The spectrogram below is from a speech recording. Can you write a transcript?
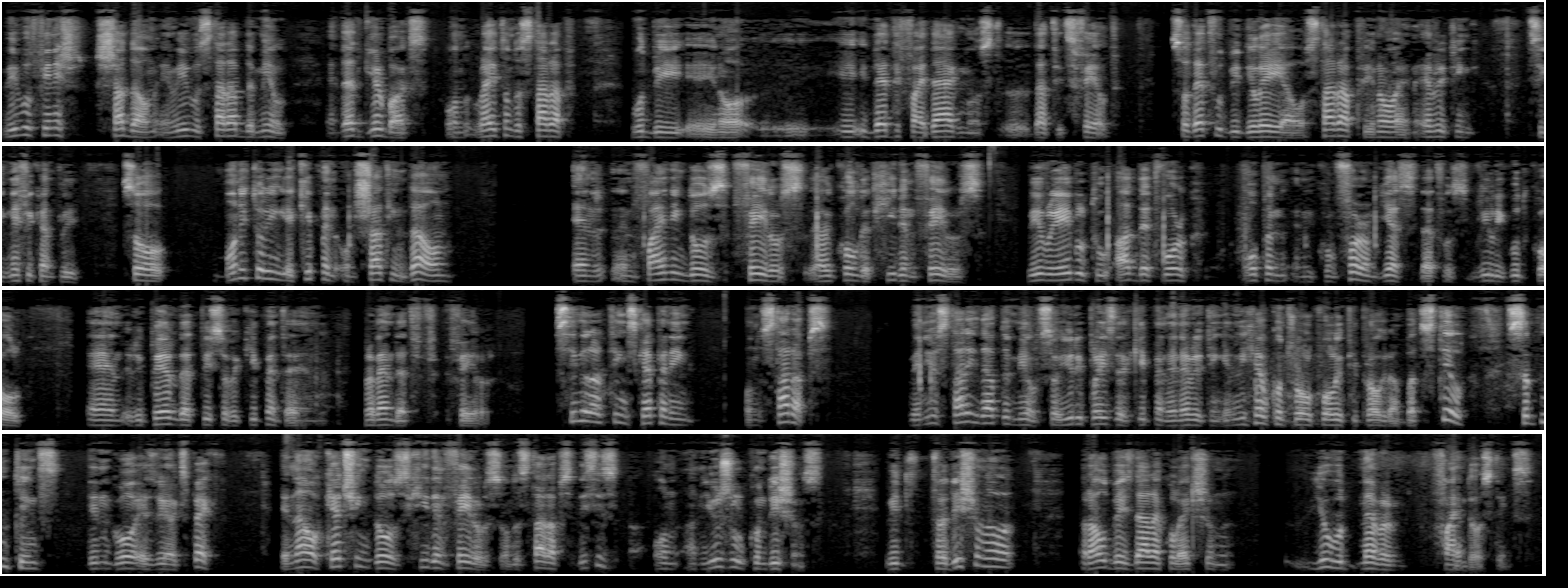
we would finish shutdown and we would start up the mill, and that gearbox on right on the startup would be, you know, identified, diagnosed uh, that it's failed. So that would be delay our startup, you know, and everything significantly. So monitoring equipment on shutting down and, and finding those failures, I call that hidden failures, we were able to add that work open and confirm, yes, that was really good call, and repair that piece of equipment and prevent that failure. Similar things happening on startups. When you're starting up the mill, so you replace the equipment and everything, and we have control quality program, but still certain things didn't go as you expect. And now catching those hidden failures on the startups, this is on unusual conditions. With traditional route-based data collection, you would never find those things.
